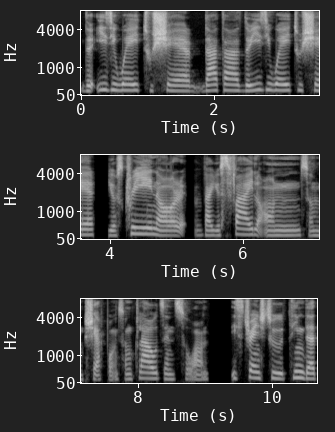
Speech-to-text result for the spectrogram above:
the easy way to share data, the easy way to share your screen or various file on some SharePoint, on clouds and so on. It's strange to think that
